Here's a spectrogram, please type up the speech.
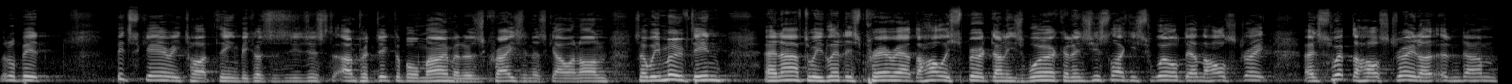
little bit, bit scary type thing because it's just unpredictable moment. There's craziness going on. So we moved in, and after we let this prayer out, the Holy Spirit done His work, and it's just like He swirled down the whole street and swept the whole street. Uh, And um,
